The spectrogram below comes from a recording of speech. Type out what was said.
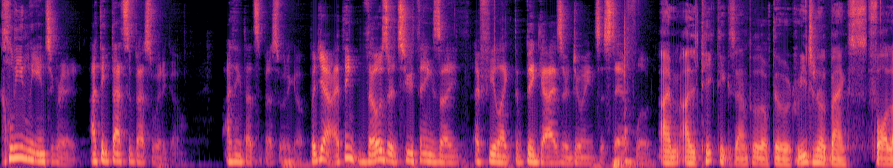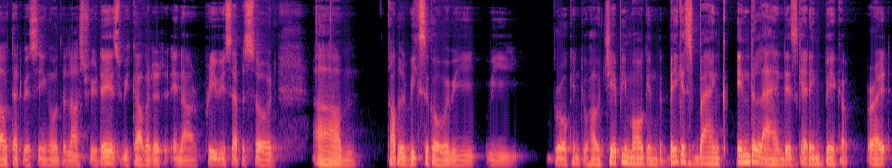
cleanly integrated. I think that's the best way to go. I think that's the best way to go. But yeah, I think those are two things I, I feel like the big guys are doing to stay afloat. I'm, I'll take the example of the regional banks fallout that we're seeing over the last few days. We covered it in our previous episode um, a couple of weeks ago where we, we broke into how JP Morgan, the biggest bank in the land, is getting bigger, right?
